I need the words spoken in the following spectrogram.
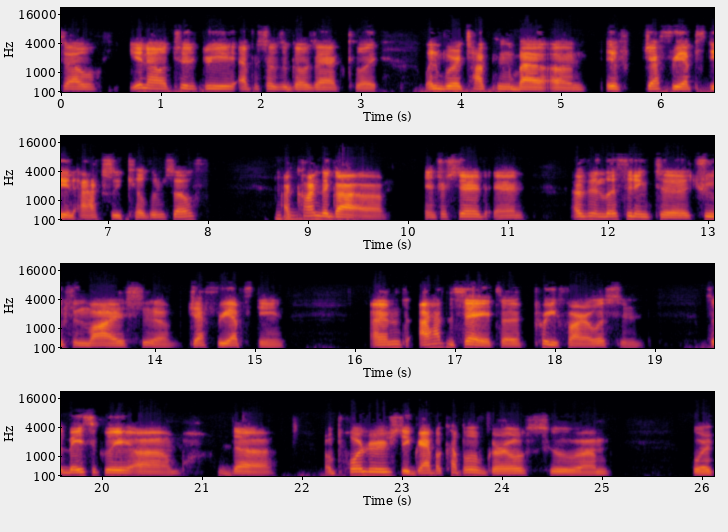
So, you know, two to three episodes ago, Zach, like when we were talking about um if Jeffrey Epstein actually killed himself, I Mhm. kind of got uh, interested, and I've been listening to Truth and Lies, you know, Jeffrey Epstein, and I have to say it's a pretty far listen. So basically, um, the reporters they grab a couple of girls who um were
